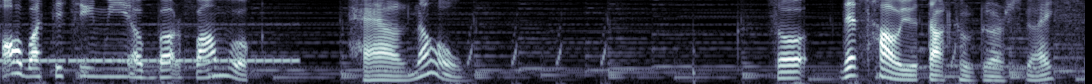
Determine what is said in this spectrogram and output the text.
How about teaching me about farm work? Hell no. So that's how you talk to girls, guys.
